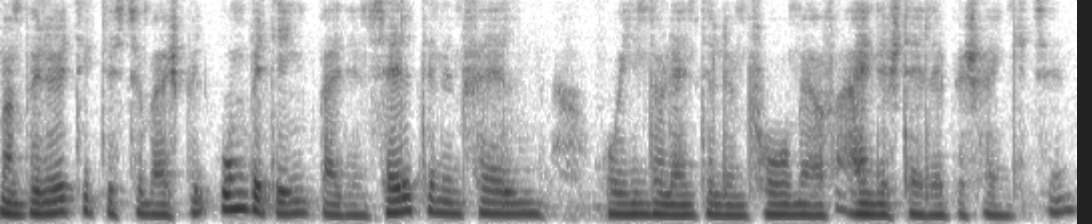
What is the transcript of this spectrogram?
man benötigt es zum Beispiel unbedingt bei den seltenen Fällen, wo indolente Lymphome auf eine Stelle beschränkt sind.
